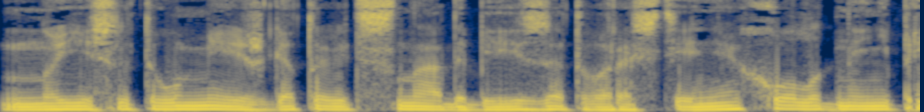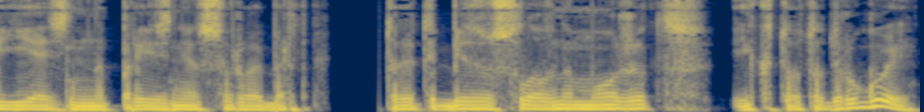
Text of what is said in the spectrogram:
Но если ты умеешь готовить снадобье из этого растения, холодно и неприязненно произнес Роберт, то это, безусловно, может и кто-то другой.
